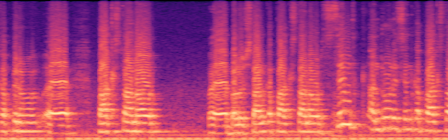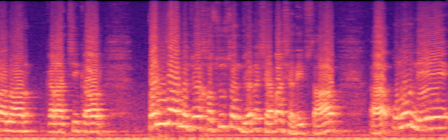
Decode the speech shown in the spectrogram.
کا پھر پاکستان اور بلوچستان کا، پاکستان اور سندھ، اندرونی سندھ کا، پاکستان اور کراچی کا، اور پنجاب میں جو ہے، خصوصاً جو ہے نا، شہباز شریف صاحب انہوں نے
